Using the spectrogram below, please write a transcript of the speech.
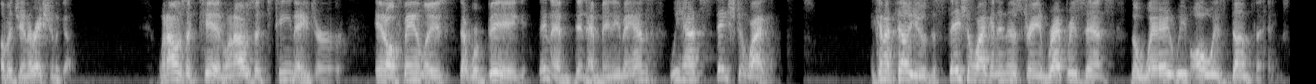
of a generation ago. When I was a kid, when I was a teenager, you know, families that were big, they didn't have, didn't have minivans. We had station wagons. And can I tell you, the station wagon in this dream represents the way we've always done things.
